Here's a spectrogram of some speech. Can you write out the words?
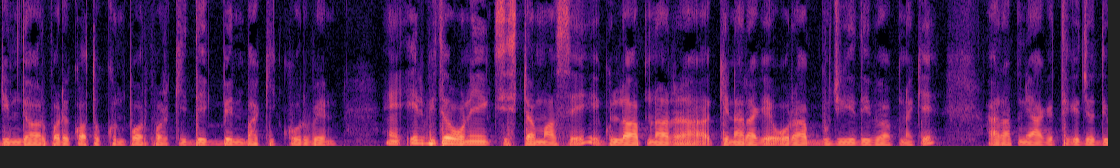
ডিম দেওয়ার পরে কতক্ষণ পর পর কি দেখবেন বা কি করবেন। হ্যাঁ এর ভিতর অনেক সিস্টেম আছে। এগুলো আপনার কেনার আগে ওরা বুঝিয়ে দিবে আপনাকে। আর আপনি আগে থেকে যদি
